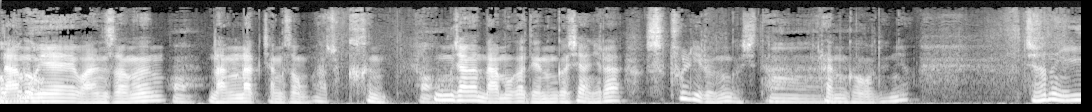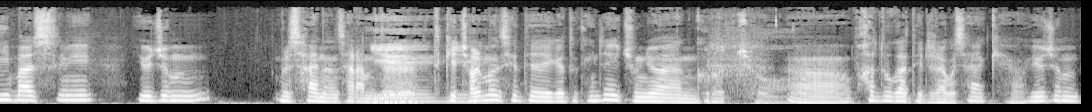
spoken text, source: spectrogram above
나무의 완성은 어. 낙락장성 아주 큰 어. 웅장한 나무가 되는 것이 아니라 숲을 이루는 것이다라는 음. 거거든요. 저는 이 말씀이 요즘 을 사는 사람들, 예, 특히 예. 젊은 세대에게도 굉장히 중요한 그렇죠. 어, 화두가 되리라고 생각해요. 요즘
